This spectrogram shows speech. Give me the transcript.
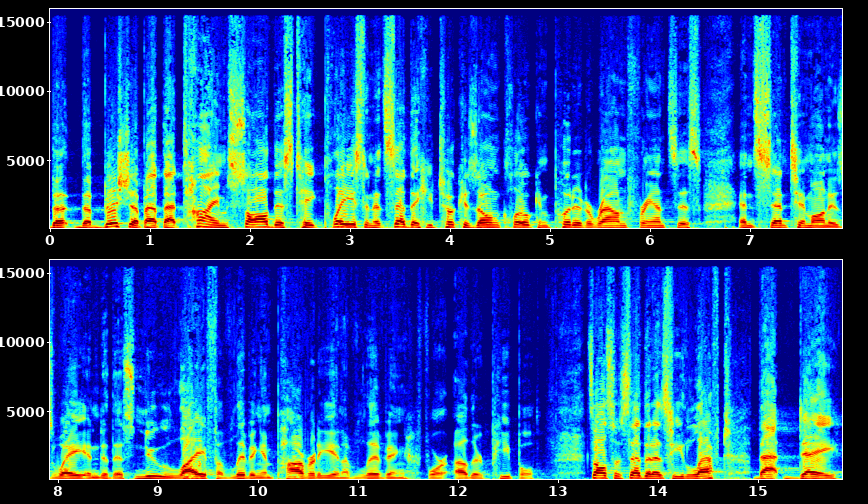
the, the bishop at that time saw this take place, and it said that he took his own cloak and put it around Francis and sent him on his way into this new life of living in poverty and of living for other people. It's also said that as he left that day,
